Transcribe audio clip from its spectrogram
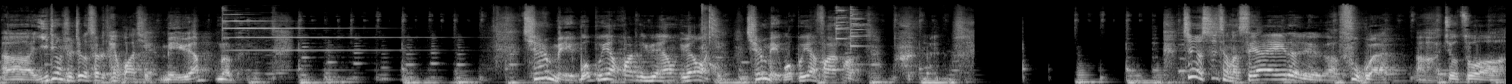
呃，一定是这个事儿太花钱，美元不不。其实美国不愿花这个冤冤枉钱，其实美国不愿花。这个事情呢，CIA 的这个副官啊，叫做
